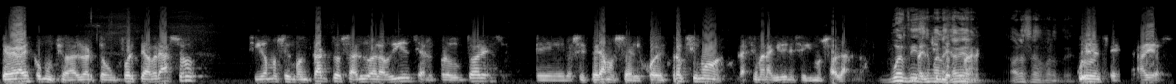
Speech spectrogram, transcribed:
Te agradezco mucho, Alberto. Un fuerte abrazo. Sigamos en contacto. Saludo a la audiencia, a los productores. Eh, los esperamos el jueves próximo. La semana que viene seguimos hablando. Buen fin de semana, Javier. Abrazo fuerte. Cuídense. Adiós.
